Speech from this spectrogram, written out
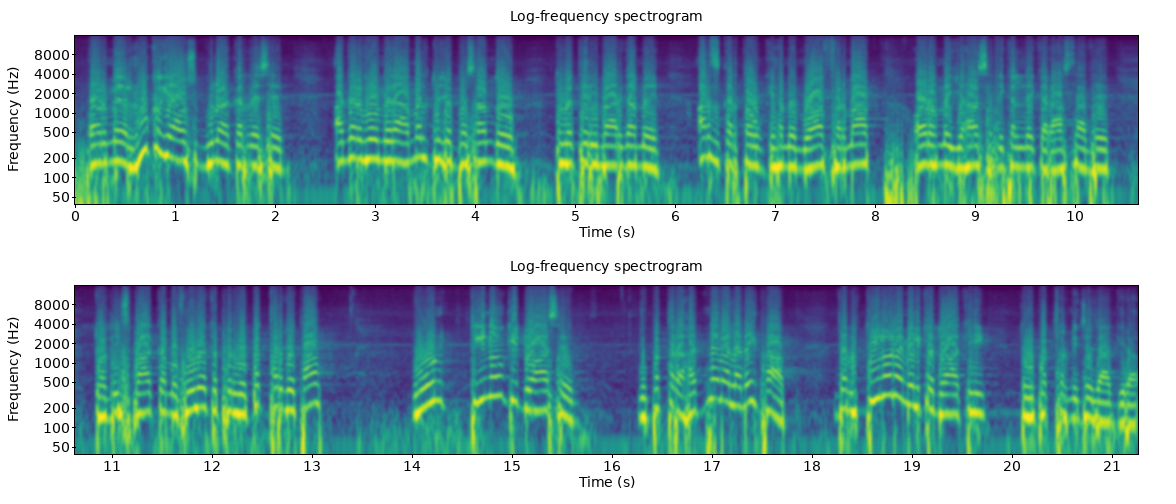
اور میں رک گیا اس گناہ کرنے سے۔ اگر وہ میرا عمل تجھے پسند ہو، تو میں تیری بارگاہ میں عرض کرتا ہوں کہ ہمیں معاف فرما اور ہمیں یہاں سے نکلنے کا راستہ دے۔ تو حدیث پاک کا مفہوم ہے کہ پھر وہ پتھر جو تھا، وہ ان تینوں کی دعا سے، وہ پتھر ہٹنے والا نہیں تھا۔ جب تینوں نے مل کے دعا کی، تو وہ پتھر نیچے جا گرا۔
